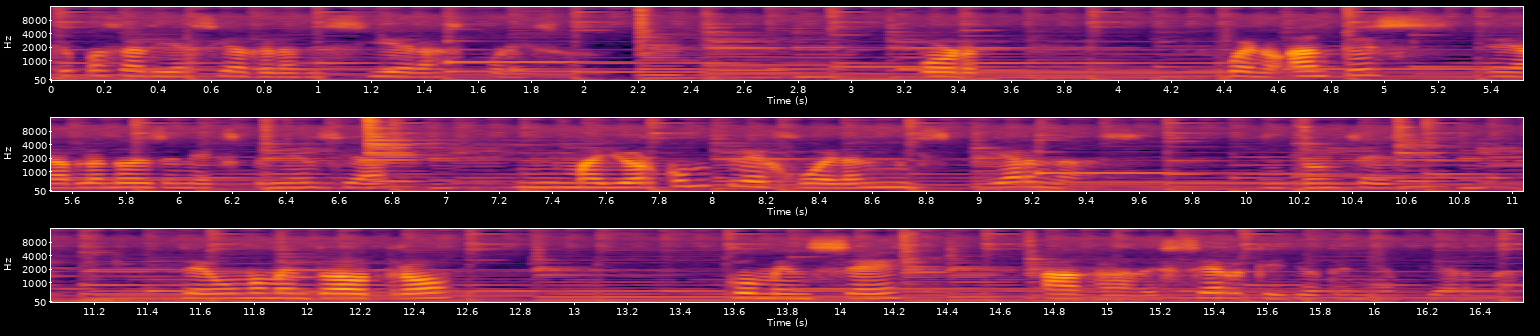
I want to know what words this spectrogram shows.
qué pasaría si agradecieras por eso? Por, bueno, antes eh, hablando desde mi experiencia, mi mayor complejo eran mis piernas. Entonces, de un momento a otro, comencé a agradecer que yo tenía piernas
